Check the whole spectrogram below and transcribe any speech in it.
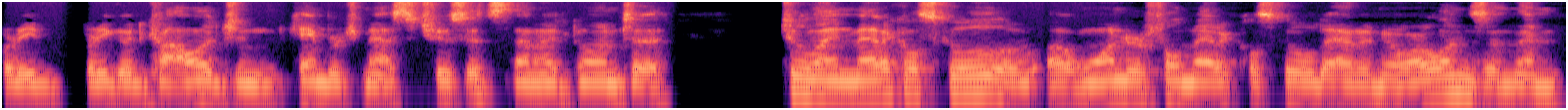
pretty pretty good college in Cambridge, Massachusetts. Then I'd gone to Tulane Medical School, a, a, wonderful medical school down in New Orleans, and then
